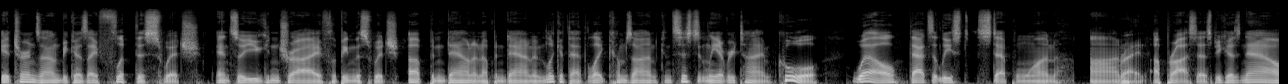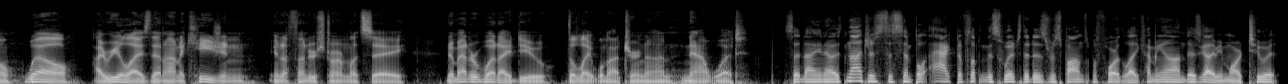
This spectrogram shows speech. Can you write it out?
it turns on because I flip this switch. And so you can try flipping the switch up and down and up and down and look at that. The light comes on consistently every time. Cool. Well, that's at least step one on Right. a process because now, well, I realize that on occasion in a thunderstorm, let's say, no matter what I do, the light will not turn on. Now what? So now you know it's not just the simple act of flipping the switch that is responsible for the light coming on. There's got to be more to it,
